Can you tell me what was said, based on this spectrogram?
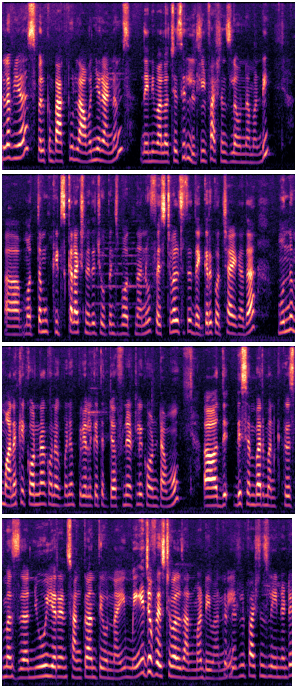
Hello viewers welcome back to Lavanya Randoms నేను ఇవాళ వచ్చేసి లిటిల్ ఫ్యాషన్స్లో ఉన్నామండి. మొత్తం కిడ్స్ కలెక్షన్ అయితే చూపించబోతున్నాను. ఫెస్టివల్స్ అయితే దగ్గరకు వచ్చాయి కదా. ముందు మనకి కొన్నా కొనకపోయినా పిల్లలకైతే డెఫినెట్లీ కొంటాము. డిసెంబర్ మనకి Christmas New Year and Sankranti ఉన్నాయి. మేజర్ ఫెస్టివల్స్ అనమాట ఇవన్నీ. లిటిల్ ఫ్యాషన్స్లో ఏంటంటే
